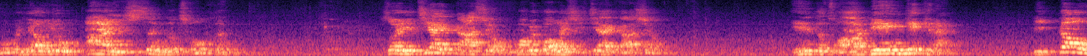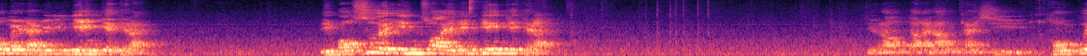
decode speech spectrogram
我们要用爱胜过仇恨，所以这个家属，我要讲的是这个家属，因都全连接起来，伫教会内面连接起来，伫牧师的引出里面连接起来，然后大家人开始通过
